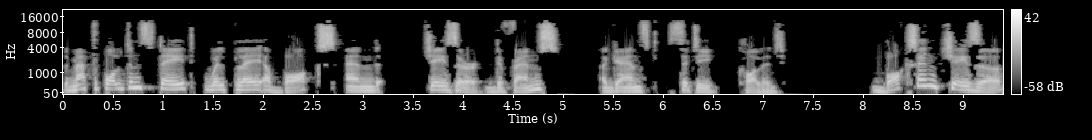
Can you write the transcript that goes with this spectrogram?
The metropolitan state will play a box and chaser defense against city college. Box and chaser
